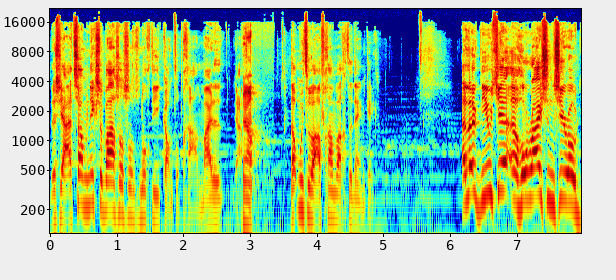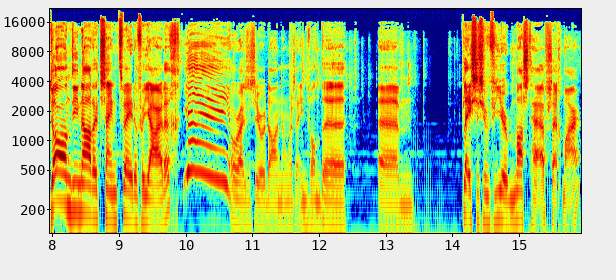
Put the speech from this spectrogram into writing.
Dus ja, het zou me niks verbazen als we ons nog die kant op gaan. Maar de- ja, Ja. dat moeten we af gaan wachten, denk ik. Een leuk nieuwtje. eh, Horizon Zero Dawn die nadert zijn tweede verjaardag. Yay! Horizon Zero Dawn, jongens. Een van de ehm, PlayStation 4 must-have, zeg maar.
